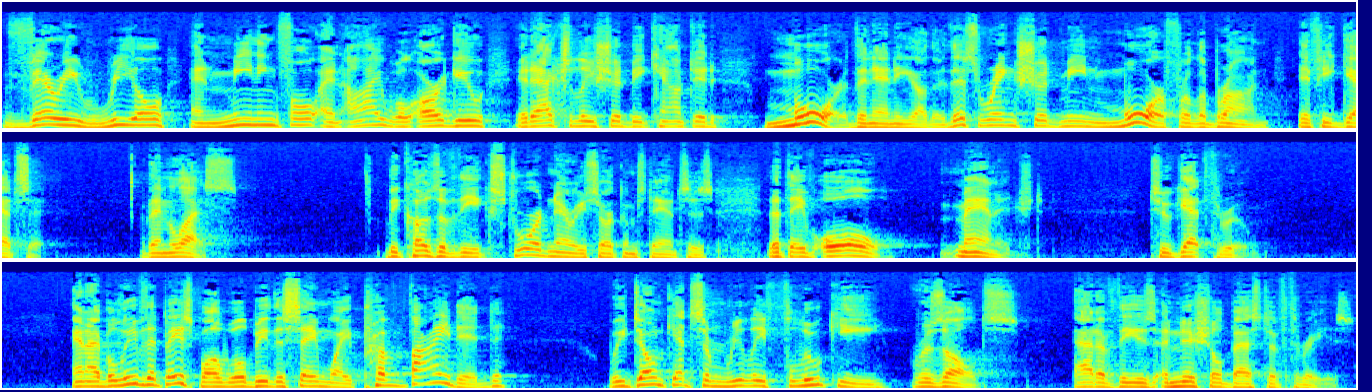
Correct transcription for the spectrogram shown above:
very real and meaningful. And I will argue it actually should be counted more than any other. This ring should mean more for LeBron if he gets it than less because of the extraordinary circumstances that they've all managed to get through. And I believe that baseball will be the same way, provided we don't get some really fluky results out of these initial best of threes.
